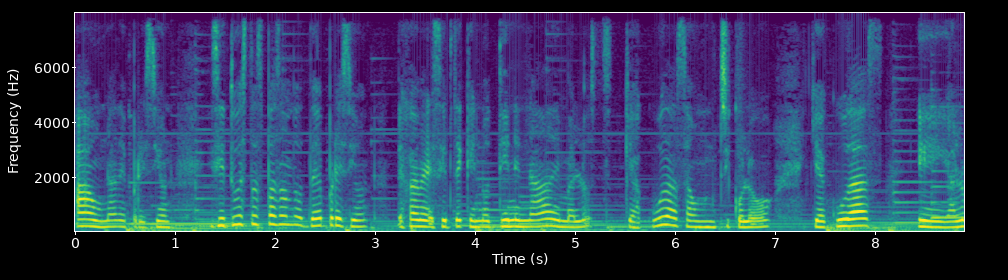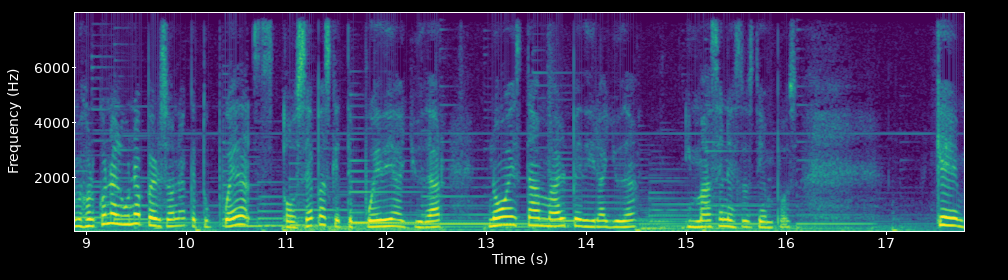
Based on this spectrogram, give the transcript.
a una depresión. Y si tú estás pasando depresión, déjame decirte que no tiene nada de malo que acudas a un psicólogo, que acudas eh, a lo mejor con alguna persona que tú puedas o sepas que te puede ayudar. No está mal pedir ayuda y más en estos tiempos. Que,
